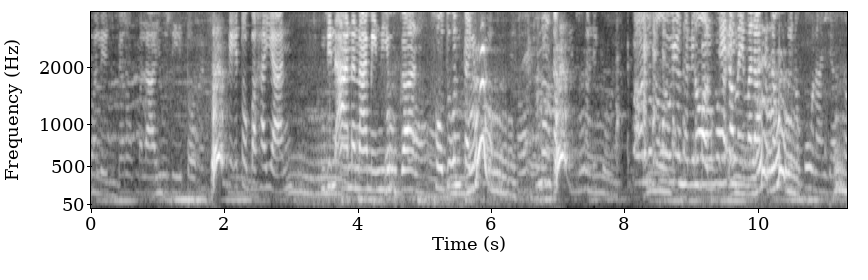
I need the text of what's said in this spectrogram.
walis, pero malayo dito. Kasi ito, bahayan, dinaanan namin ni Yugan. So, doon kayo. Ano? Likod. Eh, paano po yun? Halimbawa, Doon, dito may malapit akong kinukunan dyan sa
